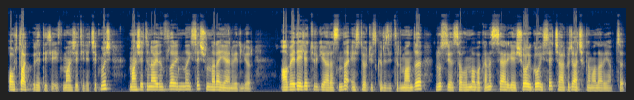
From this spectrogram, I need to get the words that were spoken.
ortak üreteceğiz manşetiyle çıkmış. Manşetin ayrıntılarında ise şunlara yer veriliyor. ABD ile Türkiye arasında S-400 krizi tırmandı. Rusya Savunma Bakanı Sergey Shoigu ise çarpıcı açıklamalar yaptı.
